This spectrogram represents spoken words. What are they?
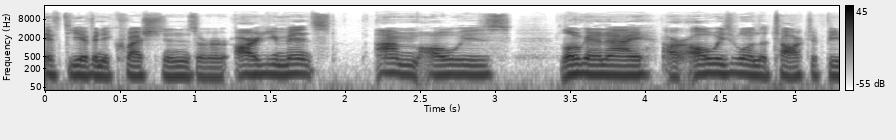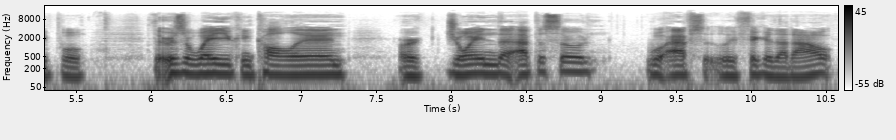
If you have any questions or arguments, I'm always, Logan and I are always willing to talk to people. If there is a way you can call in or join the episode, we'll absolutely figure that out.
